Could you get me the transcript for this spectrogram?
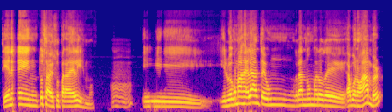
tienen, tú sabes, su paralelismo. y, luego más adelante un gran número de... Ah, bueno, Amber,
